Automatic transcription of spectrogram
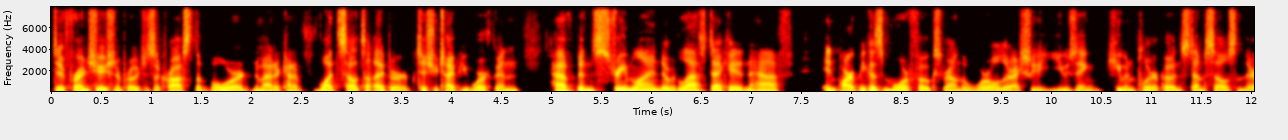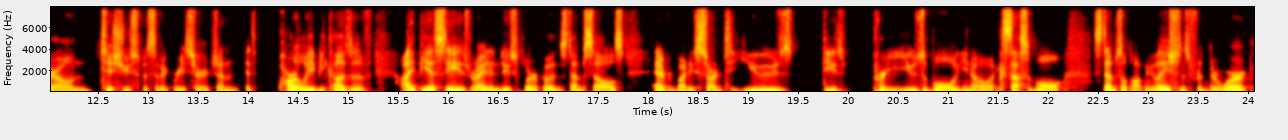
differentiation approaches across the board, no matter kind of what cell type or tissue type you work in, have been streamlined over the last decade and a half in part because more folks around the world are actually using human pluripotent stem cells in their own tissue specific research. And it's partly because of iPSCs, right? Induced pluripotent stem cells. Everybody started to use these pretty usable, you know, accessible stem cell populations for their work.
